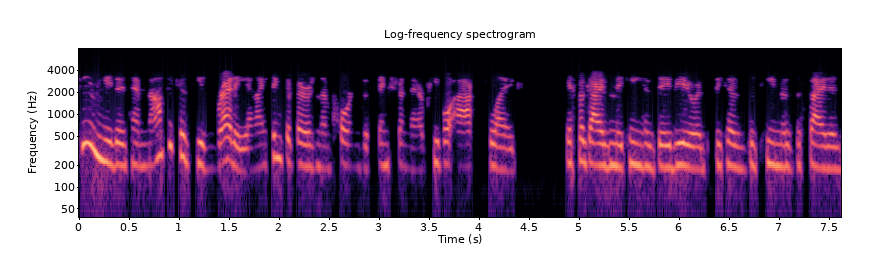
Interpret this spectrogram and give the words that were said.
team needed him, not because he's ready. And I think that there's an important distinction there. People act like if a guy's making his debut, it's because the team has decided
